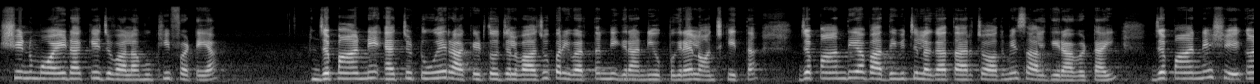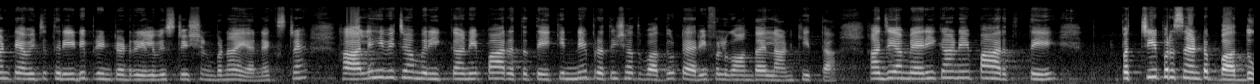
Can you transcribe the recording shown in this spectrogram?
ਸ਼ਿਨਮੋਇਡਾ ਕੇ ਜਵਾਲਾਮੁਖੀ ਫਟਿਆ। ਜਾਪਾਨ ਨੇ H2A ਰਾਕੇਟ ਤੋਂ ਜਲਵਾਯੂ ਪਰਿਵਰਤਨ ਨਿਗਰਾਨੀ ਉਪਗ੍ਰਹਿ ਲਾਂਚ ਕੀਤਾ। ਜਾਪਾਨ ਦੀ ਆਬਾਦੀ ਵਿੱਚ ਲਗਾਤਾਰ 14ਵੇਂ ਸਾਲ ਗਿਰਾਵਟ ਆਈ। ਜਾਪਾਨ ਨੇ 6 ਘੰਟਿਆਂ ਵਿੱਚ 3D ਪ੍ਰਿੰਟਡ ਰੇਲਵੇ ਸਟੇਸ਼ਨ ਬਣਾਇਆ। ਨੈਕਸਟ ਹੈ, ਹਾਲ ਹੀ ਵਿੱਚ ਅਮਰੀਕਾ ਨੇ ਭਾਰਤ ਤੇ ਕਿੰਨੇ ਪ੍ਰਤੀਸ਼ਤ ਵਾਧੂ ਟੈਰਿਫ ਲਗਾਉਣ ਦਾ ਐਲਾਨ ਕੀਤਾ? ਹਾਂਜੀ, ਅਮਰੀਕਾ ਨੇ ਭਾਰਤ ਤੇ 25% ਵਾਧੂ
